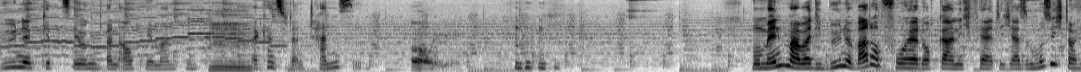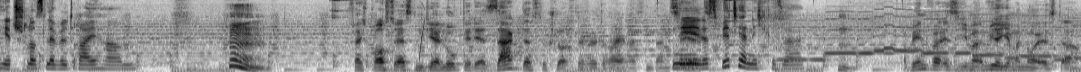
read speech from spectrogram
Bühne gibt es irgendwann auch jemanden. Hm. Da kannst du dann tanzen. Oh je. Moment mal, aber die Bühne war doch vorher doch gar nicht fertig. Also muss ich doch jetzt Schloss Level 3 haben. Hm. Vielleicht brauchst du erst einen Dialog, der dir sagt, dass du Schloss Level 3 hast und dann Nee, zählst. das wird ja nicht gesagt. Hm. Auf jeden Fall ist jemand, wieder jemand Neues da.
